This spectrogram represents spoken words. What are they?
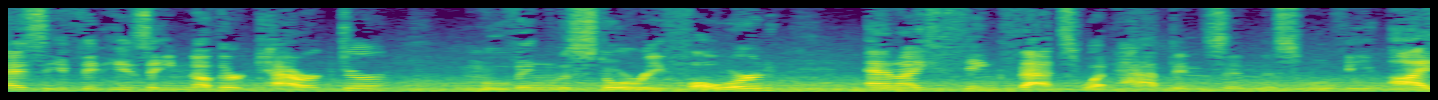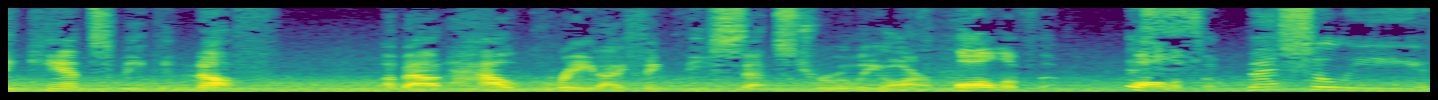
as if it is another character moving the story forward, and I think that's what happens in this movie. I can't speak enough about how great I think these sets truly are. All of them. All of them. especially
